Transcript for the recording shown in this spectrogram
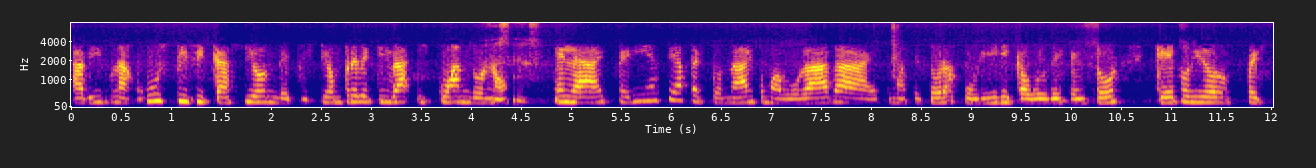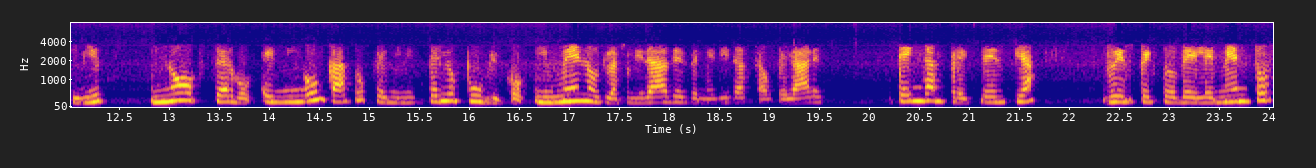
ha habido una justificación de prisión preventiva y cuándo no. En la experiencia personal como abogada, como asesora jurídica o defensor que he podido percibir, no observo en ningún caso que el Ministerio Público y menos las unidades de medidas cautelares tengan presencia respecto de elementos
